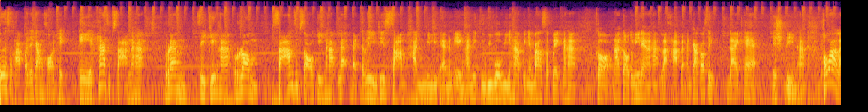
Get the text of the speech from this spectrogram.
ด้วยสถาปัตยกรรม Cortex A53 นะฮะ RAM 4 g b ฮะ ROM 32 g b นะฮะและแบตเตอรี่อยู่ที่ 3,000 มิลลิแอมป์นั่นเองฮะนี่คือ vivo v5 เป็นไงบ้างสเปคนะฮะก็หน้าจอตัวนี้เนี่ยฮะราคา 8,990 ได้แค่ HD นะฮะเพราะว่าอะไร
